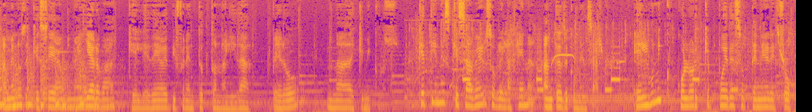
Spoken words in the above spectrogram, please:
a menos de que sea una hierba que le dé diferente tonalidad, pero nada de químicos. ¿Qué tienes que saber sobre la ajena antes de comenzar? El único color que puedes obtener es rojo.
